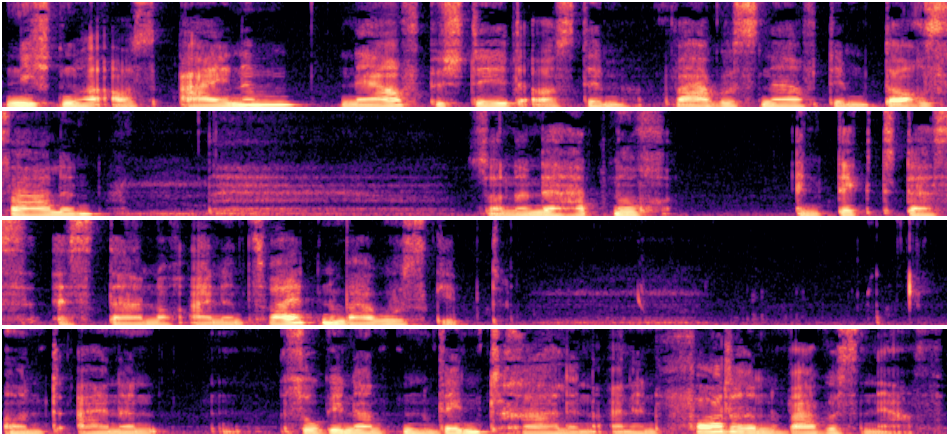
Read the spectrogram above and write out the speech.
nicht nur aus einem Nerv besteht, aus dem Vagusnerv, dem dorsalen, sondern er hat noch entdeckt, dass es da noch einen zweiten Vagus gibt und einen sogenannten ventralen, einen vorderen Vagusnerv.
